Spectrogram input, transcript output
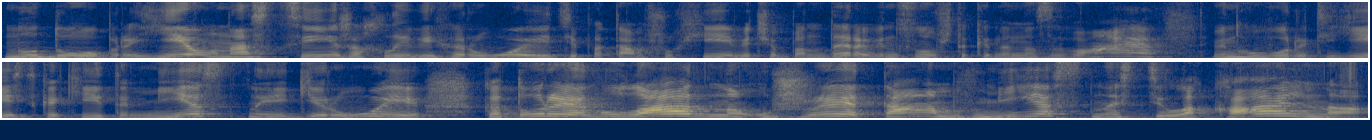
ну добре, є у нас ці жахливі герої, типу там Шухевича, Бандера. Він знову ж таки не називає. Він говорить, є якісь місцеві герої, які, ну ладно, уже там в местности локально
